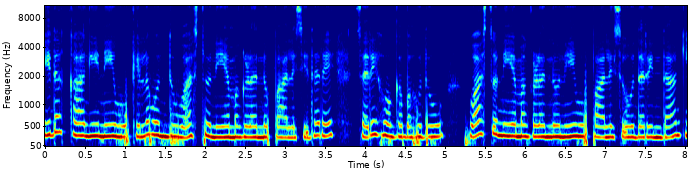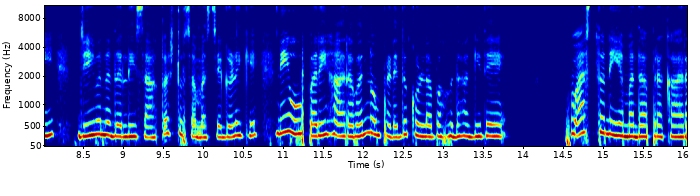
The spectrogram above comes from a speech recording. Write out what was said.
ಇದಕ್ಕಾಗಿ ನೀವು ಕೆಲವೊಂದು ವಾಸ್ತು ನಿಯಮಗಳನ್ನು ಪಾಲಿಸಿದರೆ ಸರಿ ಹೋಗಬಹುದು ವಾಸ್ತು ನಿಯಮಗಳನ್ನು ನೀವು ಪಾಲಿಸುವುದರಿಂದಾಗಿ ಜೀವನದಲ್ಲಿ ಸಾಕಷ್ಟು ಸಮಸ್ಯೆಗಳಿಗೆ ನೀವು ಪರಿಹಾರವನ್ನು ಪಡೆದುಕೊಳ್ಳಬಹುದಾಗಿದೆ. ವಾಸ್ತು ನಿಯಮದ ಪ್ರಕಾರ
